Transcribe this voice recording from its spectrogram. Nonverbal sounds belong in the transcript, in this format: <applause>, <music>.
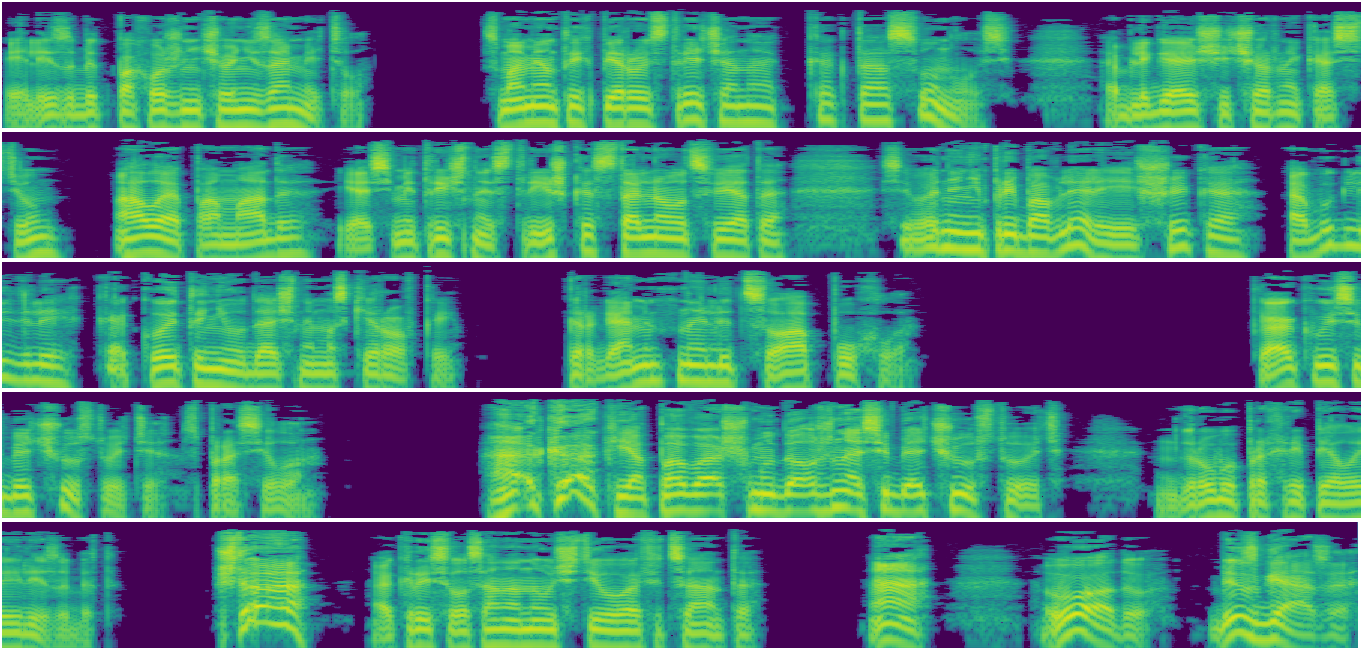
Элизабет, похоже, ничего не заметила. С момента их первой встречи она как-то осунулась. Облегающий черный костюм, алая помада и асимметричная стрижка стального цвета сегодня не прибавляли ей шика, а выглядели какой-то неудачной маскировкой. Пергаментное лицо опухло. «Как вы себя чувствуете?» — спросил он. «А как я, по-вашему, должна себя чувствовать?» — грубо прохрипела Элизабет. «Что?» — окрысилась она на учтивого официанта. «А, воду, без газа».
